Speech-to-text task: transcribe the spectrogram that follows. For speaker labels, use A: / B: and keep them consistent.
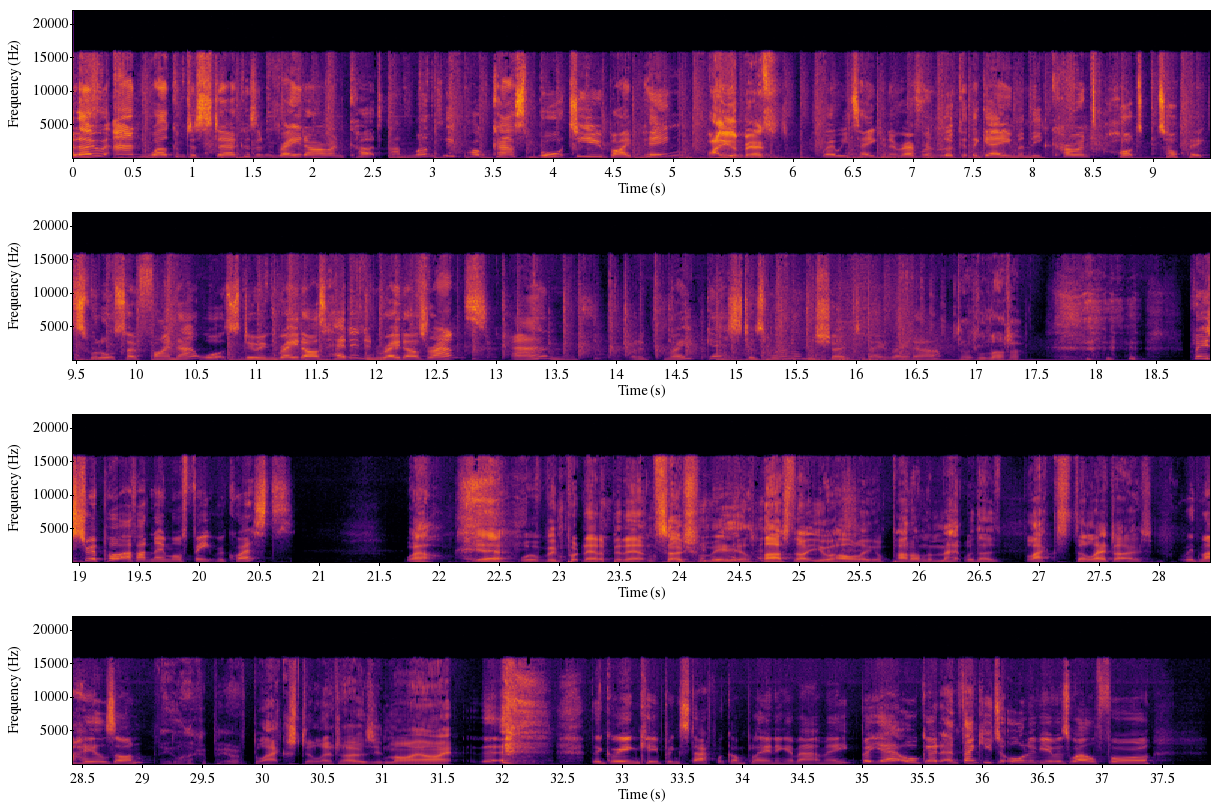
A: Hello and welcome to Sturkers and Radar Uncut, a monthly podcast brought to you by Ping,
B: Play your best.
A: where we take an irreverent look at the game and the current hot topics. We'll also find out what's doing Radar's heading in Radar's rants, and we've got a great guest as well on the show today, Radar.
B: Total nutter.
A: Pleased to report I've had no more feet requests.
B: Wow. Yeah, we've been putting out a bit out on social media. Last night you were holding a putt on the mat with those black stilettos.
A: With my heels on, I
B: Think like a pair of black stilettos in my eye.
A: the greenkeeping staff were complaining about me. But yeah, all good. And thank you to all of you as well for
